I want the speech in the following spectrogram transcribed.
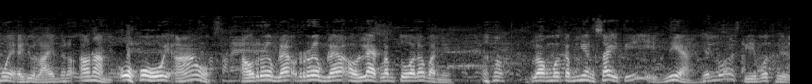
มวยอายุไหลายไปแล้วเอานั่นโอ้โหอ้าวเอาเริ่มแล้วเริ่มแล้วเอาแลกลำตัวแล้ววันนี้ลองมากับเมี่ยงไส้ตีเนี่ย เห็นว่าตีบ่ถือ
